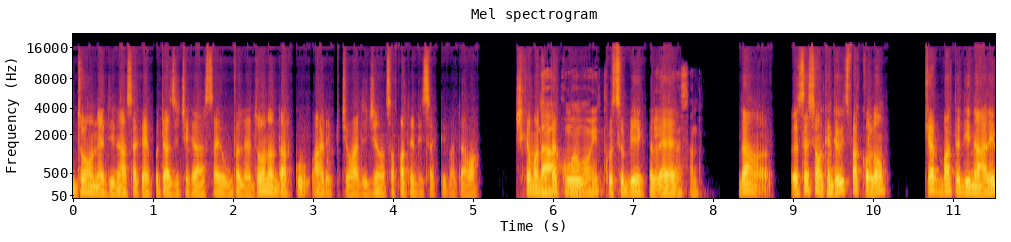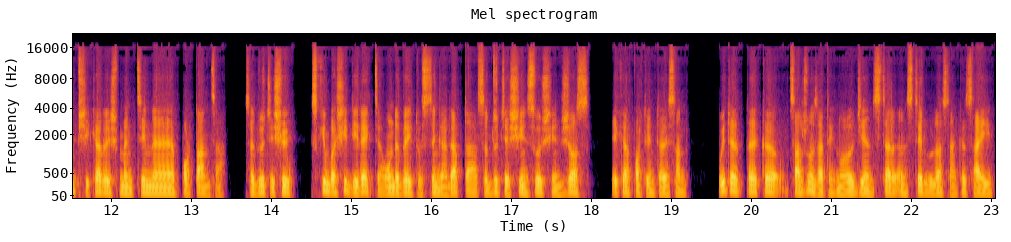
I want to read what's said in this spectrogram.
drone din asta, care putea zice că asta e un fel de dronă, dar cu aripi, ceva de genul ăsta. Foarte distractivă treaba. Și cam atâta da, cu, cu subiectele. Interesant. Da, îți dai seama, când te uiți pe acolo, chiar bate din aripi și chiar își menține portanța. Se duce și schimbă și direcția, unde vrei tu, stânga, dreapta, se duce și în sus și în jos. E chiar foarte interesant. Uite-te că s-a ajuns la tehnologie în, stil, în stilul ăsta, încât să ai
